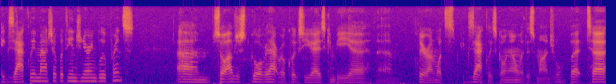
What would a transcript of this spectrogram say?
exactly match up with the engineering blueprints. Um, so I'll just go over that real quick so you guys can be uh, um, clear on what's exactly is going on with this module. But uh,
